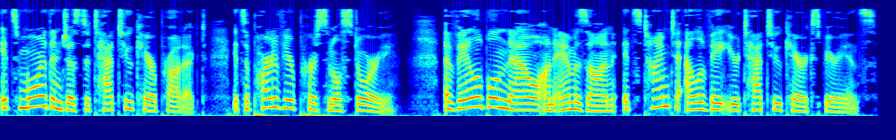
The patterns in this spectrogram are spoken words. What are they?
It's more than just a tattoo care product, it's a part of your personal story. Available now on Amazon, it's time to elevate your tattoo care experience.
